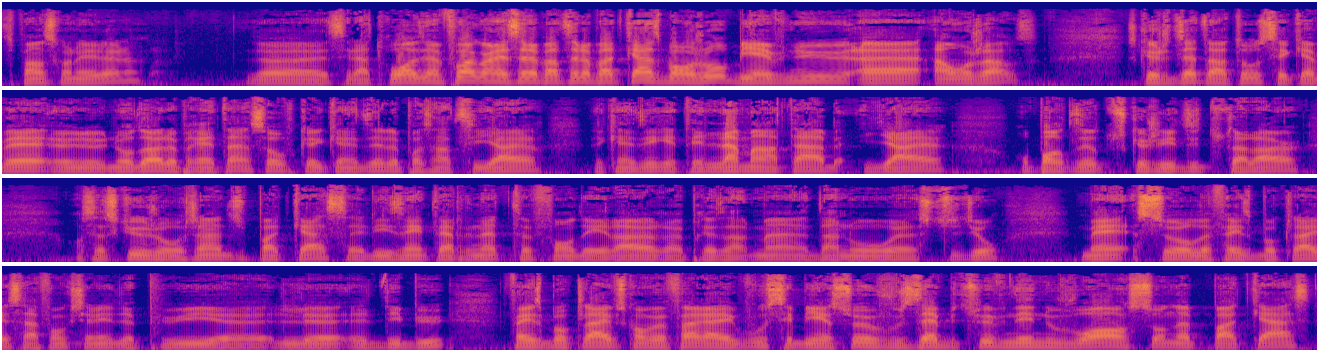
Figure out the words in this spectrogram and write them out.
Tu penses qu'on est là, là? Là, c'est la troisième fois qu'on essaie de partir le podcast. Bonjour, bienvenue euh, à Jase. Ce que je disais tantôt, c'est qu'il y avait une odeur de printemps, sauf que le Canadien ne l'a pas senti hier. Le Canadien qui était lamentable hier. On peut dire tout ce que j'ai dit tout à l'heure. On s'excuse aux gens du podcast. Les internets font des leurs euh, présentement dans nos euh, studios, mais sur le Facebook Live, ça a fonctionné depuis euh, le début. Facebook Live, ce qu'on veut faire avec vous, c'est bien sûr vous habituer, venez nous voir sur notre podcast.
